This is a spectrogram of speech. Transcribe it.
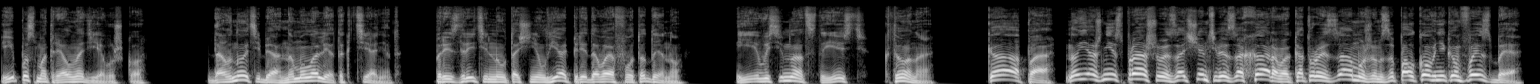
и посмотрел на девушку. «Давно тебя на малолеток тянет?» — презрительно уточнил я, передавая фото Дэну. «Ей восемнадцатый есть? Кто она?» «Капа, но я же не спрашиваю, зачем тебе Захарова, которая замужем за полковником ФСБ?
